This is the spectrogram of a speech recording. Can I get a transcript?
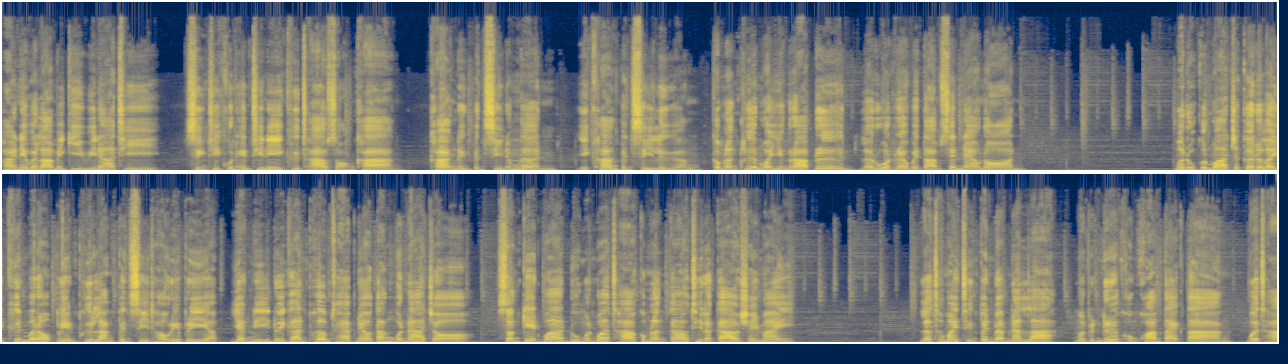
ภายในเวลาไม่กี่วินาที สิ่งที่คุณเห็นที่นี่คือเท้าสองข้าง ข้างหนึ่งเป็นสีน้ำเงิน อีกข้างเป็นสีเหลืองกำลังเคลื่อนไหวอย่างราบรื่น และรวดเร็วไปตามเส้นแนวนอน มาดูกันว่าจะเกิดอะไรขึ้นเมื่อเราเปลี่ยนพื้นหลังเป็นสีเทาเรียบๆ อย่างนี้ด้วยการเพิ่มแถบแนวตั้งบนหน้าจอ สังเกตว่าดูเหมือนว่าเท้ากำลังก้าวทีละก้าวใช่ไหม แล้วทำไมถึงเป็นแบบนั้นล่ะ มันเป็นเรื่องของความแตกต่าง เมื่อเท้า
